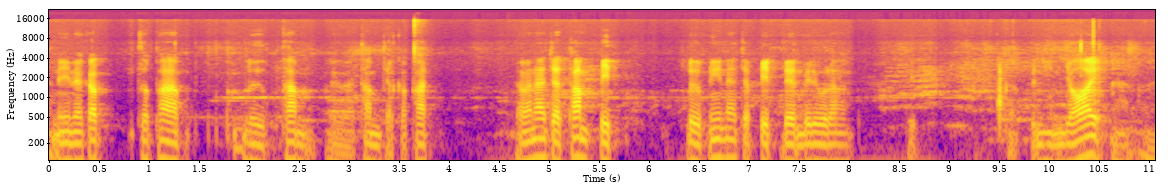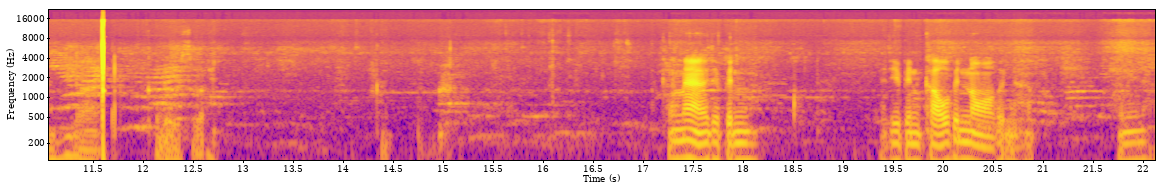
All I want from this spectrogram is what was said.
อันนี้นะครับสภาพหลืบถ้ำเรียกว่าถ้ำจักรพรรดิแต่ว่าน่าจะถ้ำปิดหลืบนี้น่าจะปิดเดินไปดูแล้วปิดเป็นหินย้อยนะฮะหินย้อยก็ดูสวย ข้างหน้าก็จะเป็นที่เป็นเขาเป็นหนอขึ้นนะครับตรงนี้นะ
